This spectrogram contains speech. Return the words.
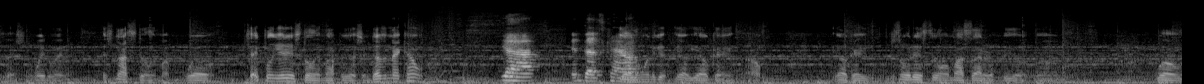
possession. Wait a minute. It's not still in my, well, technically it is still in my possession. Doesn't that count? Yeah, it does Yeah, count. the one to get. Yeah, yeah, okay. Um, yeah, okay, so it is still on my side of the field. Um, well,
